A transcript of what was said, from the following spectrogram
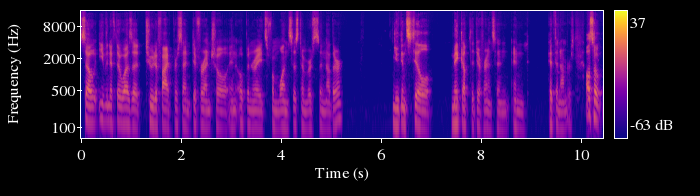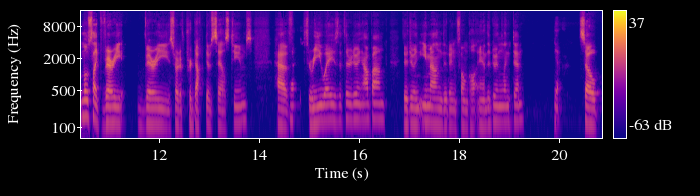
so even if there was a two to five percent differential in open rates from one system versus another, you can still make up the difference and and hit the numbers. Also, most like very very sort of productive sales teams have yeah. three ways that they're doing outbound. They're doing emailing, they're doing phone call, and they're doing LinkedIn. Yeah. So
